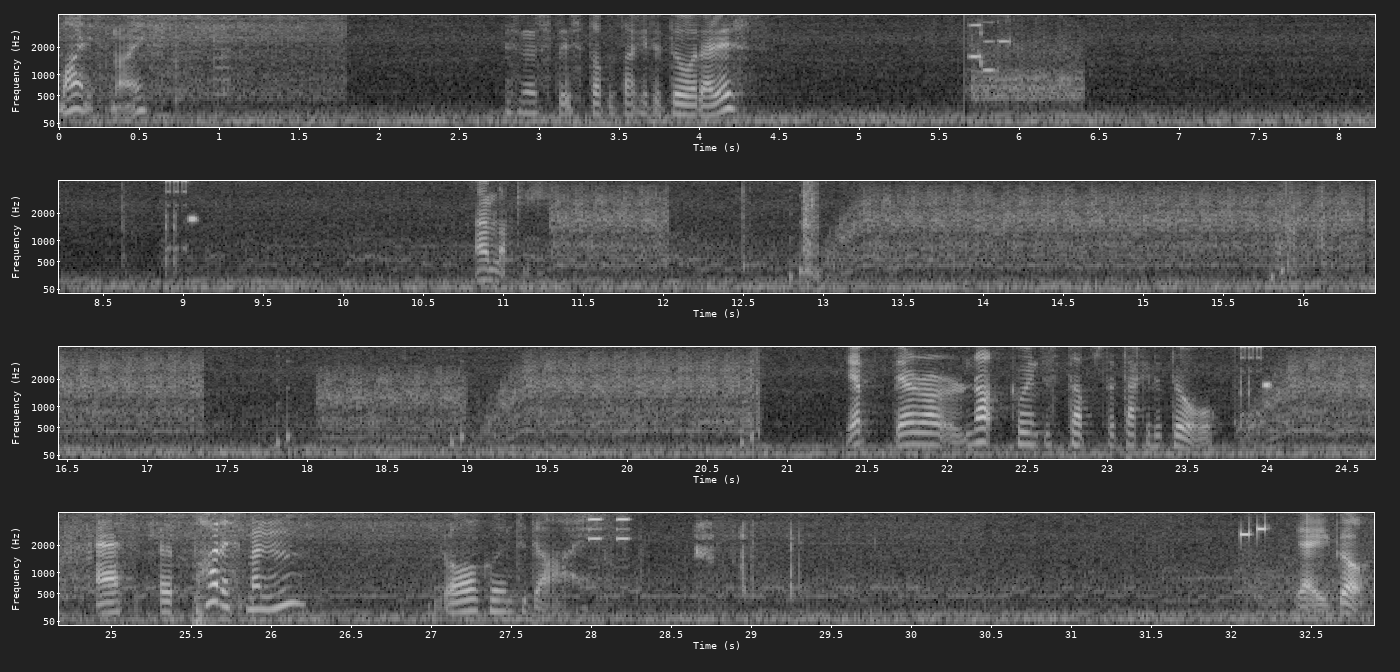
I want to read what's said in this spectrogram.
Mine is nice. As soon as they stop attacking the door, that is. I'm lucky. Yep, they are not going to stop attacking the door. As a punishment, you're all going to die. There you go.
